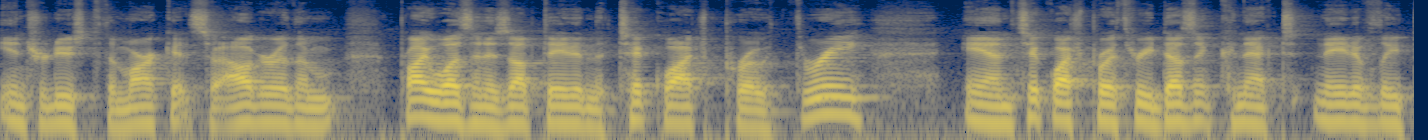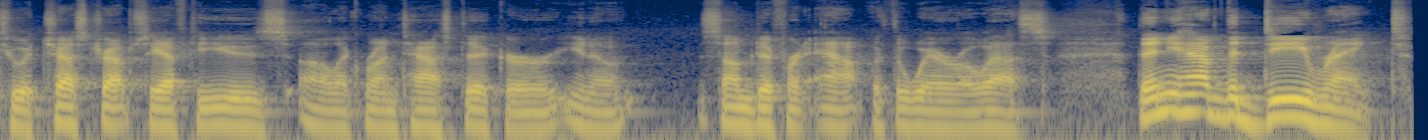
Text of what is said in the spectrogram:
introduced to the market. So algorithm probably wasn't as updated in the TicWatch Pro 3. And TicWatch Pro 3 doesn't connect natively to a chest strap, so you have to use uh, like Runtastic or you know some different app with the Wear OS. Then you have the D ranked,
